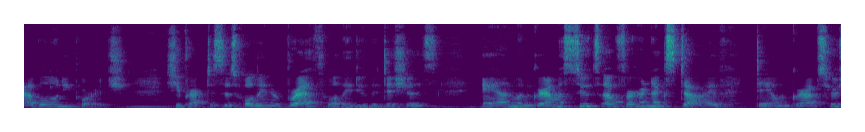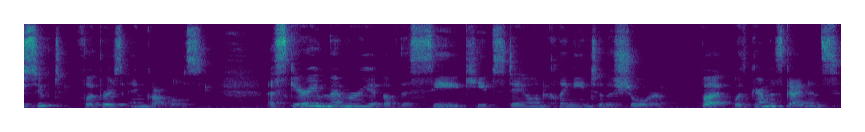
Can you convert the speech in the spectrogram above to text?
abalone porridge. She practices holding her breath while they do the dishes, and when grandma suits up for her next dive, Dayeon grabs her suit, flippers, and goggles. A scary memory of the sea keeps Dayeon clinging to the shore, but with grandma's guidance,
